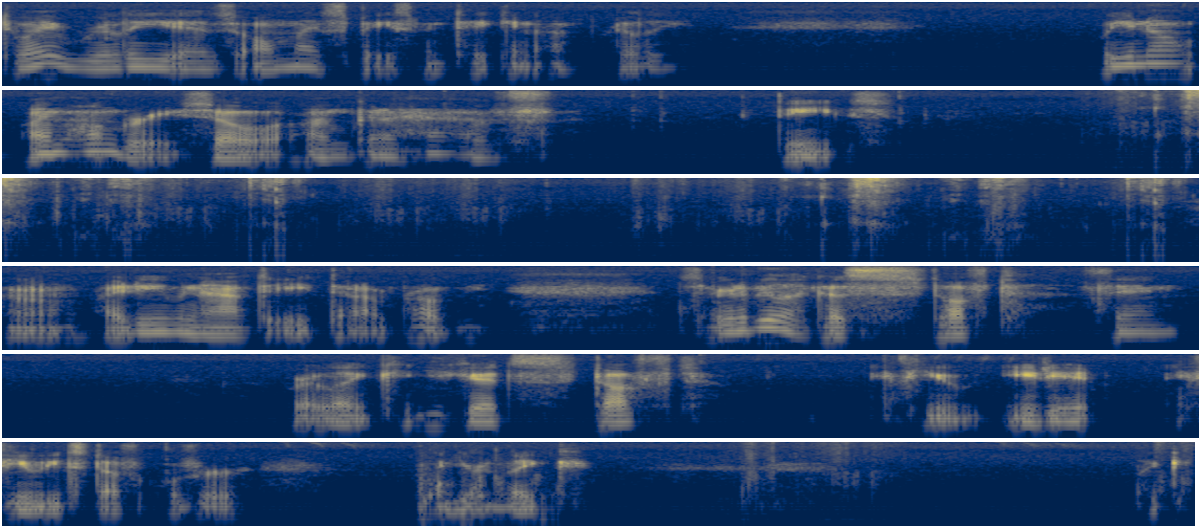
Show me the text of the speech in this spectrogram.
do I really? Has all my space been taken up? Really? Well, you know, I'm hungry, so I'm gonna have these. Oh, I didn't even have to eat that. I'm probably. Is there gonna be like a stuffed thing? Where like you get stuffed if you eat it, if you eat stuff over, you're like, like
